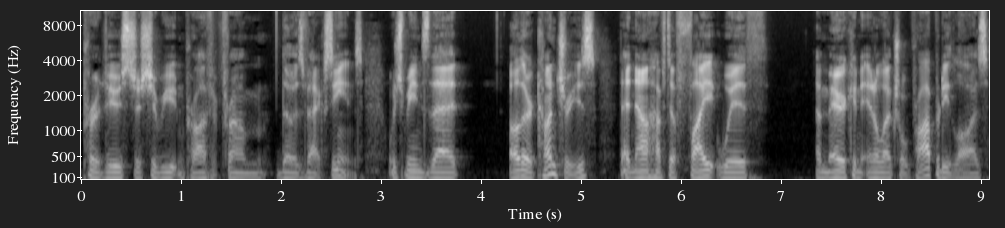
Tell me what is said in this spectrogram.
produce, distribute, and profit from those vaccines, which means that other countries that now have to fight with American intellectual property laws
